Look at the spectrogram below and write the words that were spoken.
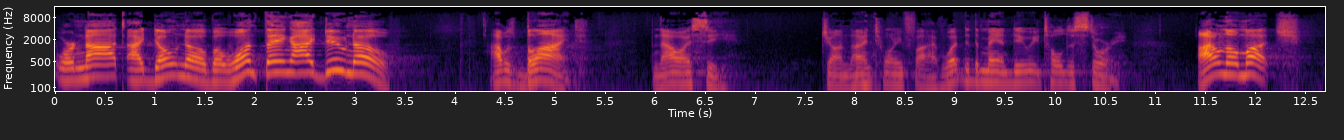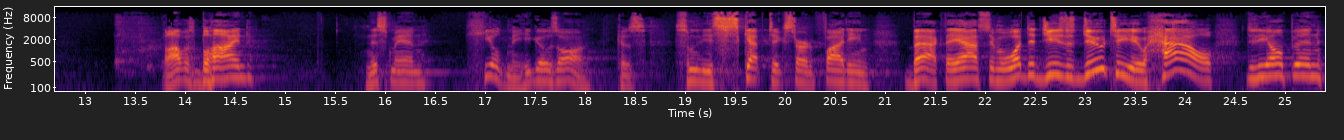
or not, I don't know, but one thing I do know I was blind now I see. John 9 25. What did the man do? He told his story. I don't know much, but I was blind, and this man healed me. He goes on because some of these skeptics started fighting back. They asked him, What did Jesus do to you? How did he open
